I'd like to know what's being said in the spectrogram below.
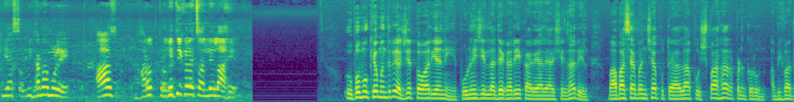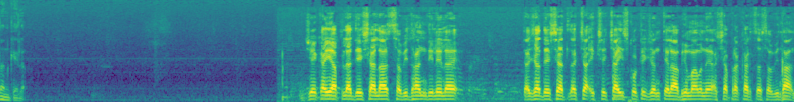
की या संविधानामुळे आज भारत प्रगतीकडे चाललेला आहे. उपमुख्यमंत्री अजित पवार यांनी पुणे जिल्हाधिकारी कार्यालयाशेजारील बाबासाहेबांच्या पुतळ्याला पुष्पहार अर्पण करून अभिवादन केलं. जे काही आपल्या देशाला संविधान दिलेलं आहे त्याच्या देशातल्या एकशे चाळीस कोटी जनतेला अभिमान आहे अशा प्रकारचं संविधान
